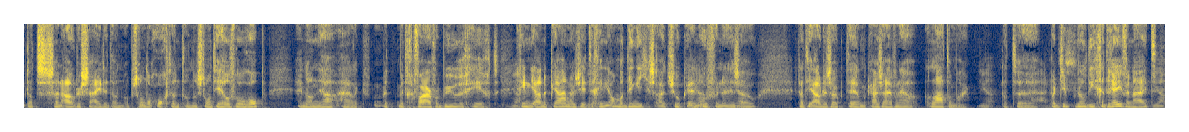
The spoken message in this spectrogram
Dat zijn ouders zeiden dan op zondagochtend, dan stond hij heel vroeg op. En dan ja, eigenlijk met, met gevaar voor buren gericht, Ja. ging hij aan de piano zitten. Ging hij allemaal dingetjes uitzoeken en oefenen en zo. Dat die ouders ook tegen elkaar zeiden van ja, laat hem maar. ja. Dat, dat maar die, is- bedoel, die gedrevenheid, ja.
